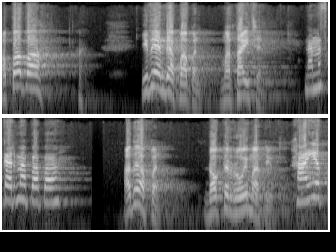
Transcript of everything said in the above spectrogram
അപ്പാപ്പാ ഇത് എന്റെ അപ്പാപ്പൻ മത്തായിച്ചൻ. നമസ്കാരം അപ്പാപ്പ. അത് അപ്പൻ ഡോക്ടർ റോയ് മാത്യു. ഹായ് അപ്പ.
